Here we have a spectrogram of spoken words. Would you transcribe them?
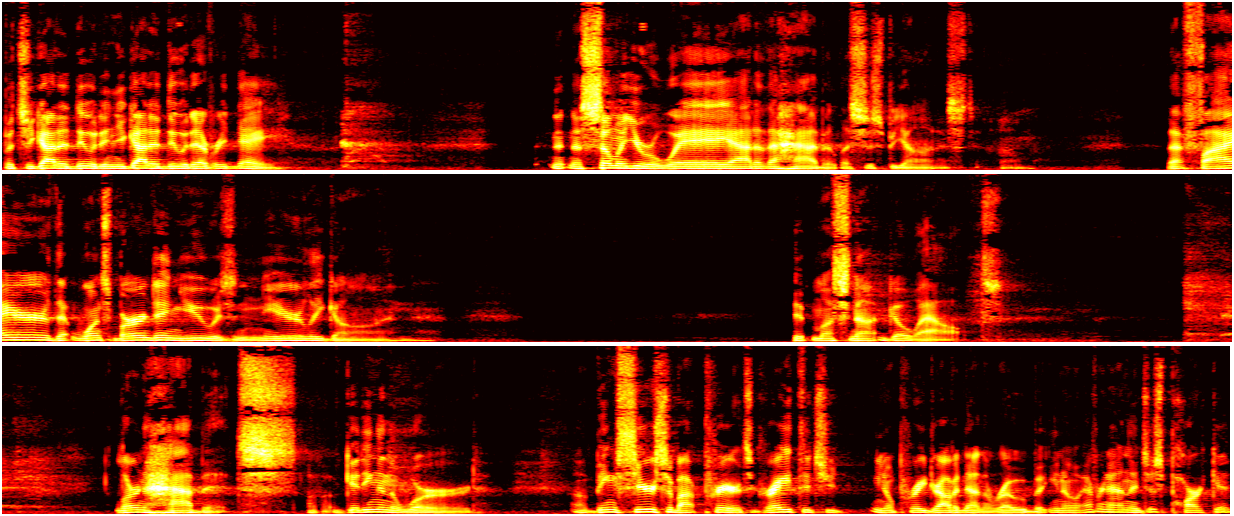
But you got to do it, and you got to do it every day. Now, some of you are way out of the habit, let's just be honest. Um, that fire that once burned in you is nearly gone. It must not go out. Learn habits of getting in the Word, of being serious about prayer. It's great that you you know, pray driving down the road, but, you know, every now and then just park it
